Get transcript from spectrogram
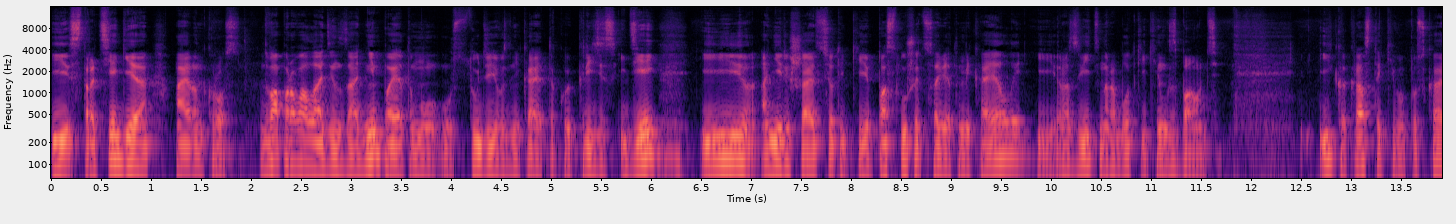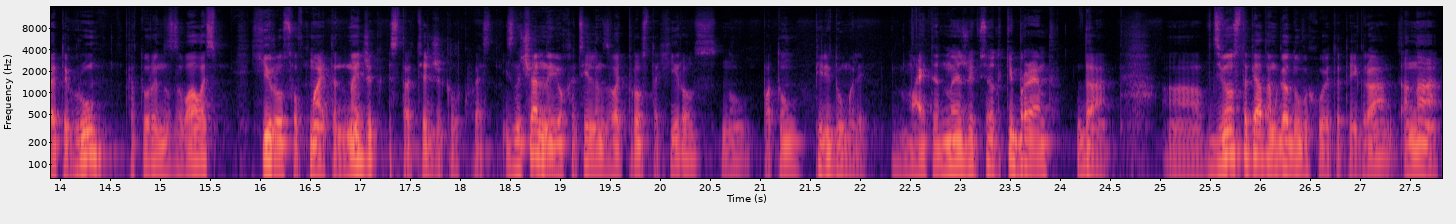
и стратегия Iron Cross. Два провала один за одним, поэтому у студии возникает такой кризис идей. И они решают все-таки послушать советы Микаэлы и развить наработки King's Bounty. И как раз таки выпускают игру, которая называлась Heroes of Might and Magic A Strategical Quest. Изначально ее хотели назвать просто Heroes, но потом передумали. Might and Magic все-таки бренд. Да. А, В 95 году выходит эта игра. Она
